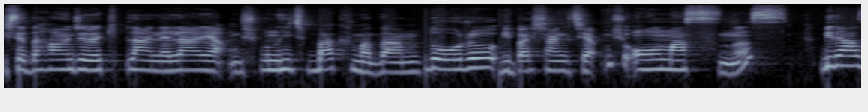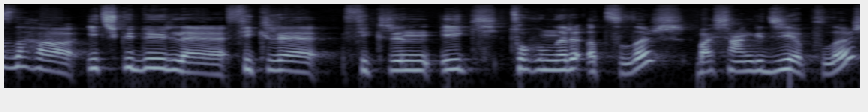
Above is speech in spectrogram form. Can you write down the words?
işte daha önce rakipler neler yapmış bunu hiç bakmadan doğru bir başlangıç yapmış olmazsınız. Biraz daha içgüdüyle fikre, fikrin ilk tohumları atılır, başlangıcı yapılır.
